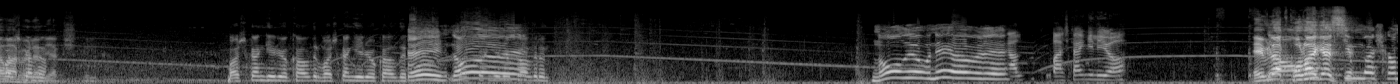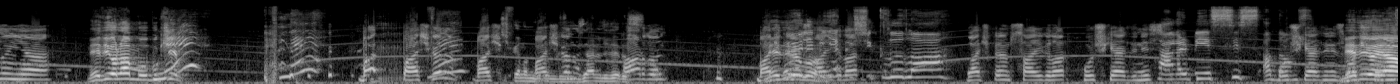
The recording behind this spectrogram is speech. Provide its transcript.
var böyle bir yakışıklılık. Başkan geliyor kaldır, başkan geliyor kaldır. Hey ne Başkan geliyor oluyor? kaldırın. Ne oluyor bu ne ya böyle? Başkan geliyor. Evlat Ya kolay gelsin. Kim başkanın ya? Ne diyor lan bu? Bu kim? Ba başkanım, baş Başkanım, başkanım. güzel dileriz. Pardon. Ne Başkanım diyor bu? Saygılar. yakışıklılığa Başkanım saygılar. Hoş geldiniz. terbiyesiz adam. Hoş geldiniz Ne başkanım. diyor ya?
